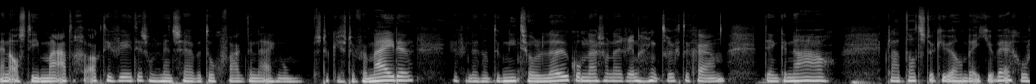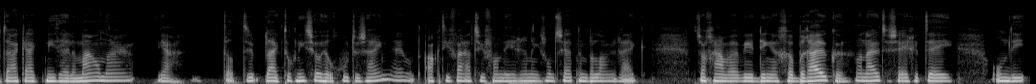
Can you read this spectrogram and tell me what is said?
En als die matig geactiveerd is, want mensen hebben toch vaak de neiging om stukjes te vermijden. En vinden het natuurlijk niet zo leuk om naar zo'n herinnering terug te gaan. Denken, nou, ik laat dat stukje wel een beetje weg of daar kijk ik niet helemaal naar. Ja, dat blijkt toch niet zo heel goed te zijn. Hè? Want activatie van die herinnering is ontzettend belangrijk. Dus dan gaan we weer dingen gebruiken vanuit de CGT om die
